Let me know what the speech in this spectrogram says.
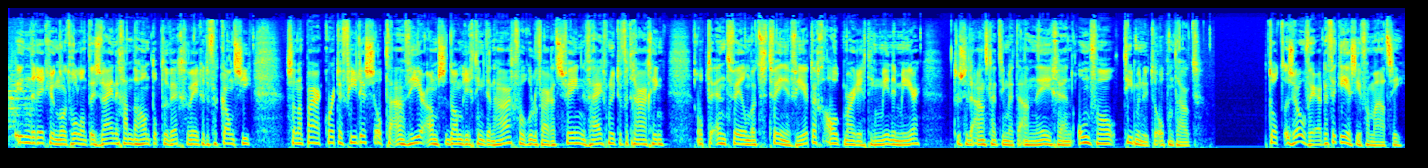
In de regio Noord-Holland is weinig aan de hand op de weg vanwege de vakantie. Er staan een paar korte files op de A4 Amsterdam richting Den Haag... voor Roelevaretsveen, 5 minuten vertraging. Op de N242 Alkmaar richting Middenmeer... tussen de aansluiting met de A9 en omval 10 minuten oponthoud. Tot zover de verkeersinformatie.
